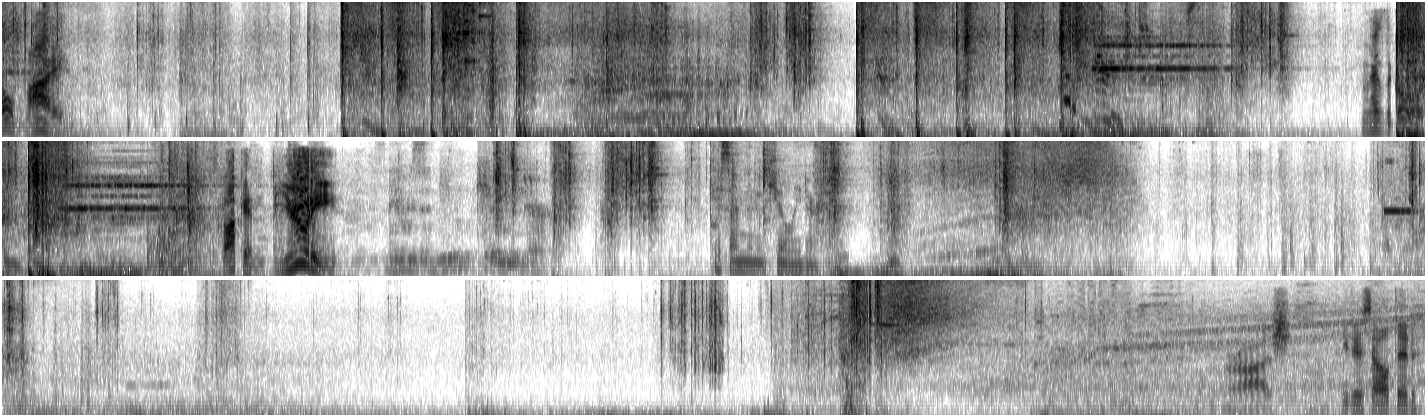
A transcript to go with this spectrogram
Oh my. Who has the gold? Fucking beauty! There is a new kill leader. Guess I'm the new kill leader. He just ulted.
